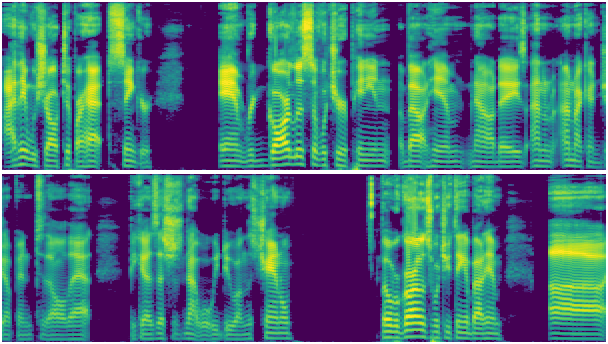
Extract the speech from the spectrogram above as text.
I think we should all tip our hat to Singer. And regardless of what your opinion about him nowadays, I'm, I'm not going to jump into all that because that's just not what we do on this channel. But regardless of what you think about him, uh,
